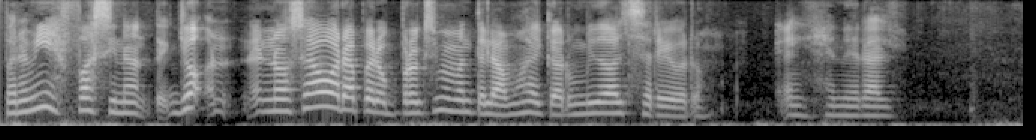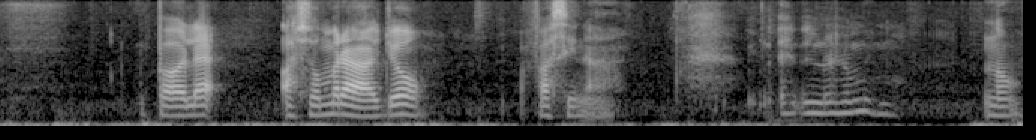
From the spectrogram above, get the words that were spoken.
Para mí es fascinante. Yo no sé ahora, pero próximamente le vamos a dedicar un video al cerebro. En general. Paola asombrada, yo fascinada. Eh, No es lo mismo. No.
